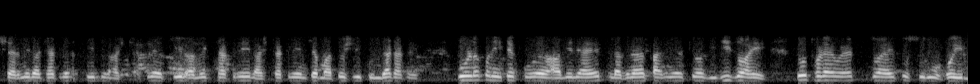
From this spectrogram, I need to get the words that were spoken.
शर्मिला ठाकरे असतील राज ठाकरे असतील अमित ठाकरे राज ठाकरे यांच्या मातोश्री कुंदा ठाकरे पूर्णपणे इथे पो- आलेले आहेत. लग्न कार्य किंवा विधी जो आहे तो थोड्या वेळात जो आहे तो सुरू होईल.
